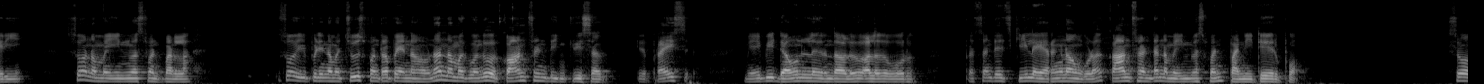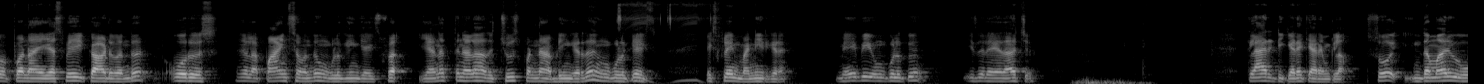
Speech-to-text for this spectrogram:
தெரியும். ஸோ நம்ம இன்வெஸ்ட்மெண்ட் பண்ணலாம். ஸோ இப்படி நம்ம சூஸ் பண்ணுறப்ப என்ன ஆகும்னா நமக்கு வந்து ஒரு கான்ஃபிடென்ட் இன்க்ரீஸ் ஆகும். இது ப்ரைஸ் மேபி டவுனில் இருந்தாலோ அல்லது ஒரு பெர்சன்டேஜ் கீழே இறங்கினாலும் கூட கான்ஃபிடண்ட்டாக நம்ம இன்வெஸ்ட்மெண்ட் பண்ணிகிட்டே இருப்போம். ஸோ இப்போ நான் எஸ்பிஐ கார்டு வந்து ஒரு சில பாயிண்ட்ஸை வந்து உங்களுக்கு இங்கே எக்ஸ்ப எனத்தினால அதை சூஸ் பண்ணேன் அப்படிங்கிறத உங்களுக்கு எக்ஸ் எக்ஸ்பிளைன் பண்ணியிருக்கிறேன். மேபி உங்களுக்கு இதில் ஏதாச்சும் கிளாரிட்டி கிடைக்க ஆரம்பிக்கலாம். ஸோ இந்த மாதிரி ஒ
